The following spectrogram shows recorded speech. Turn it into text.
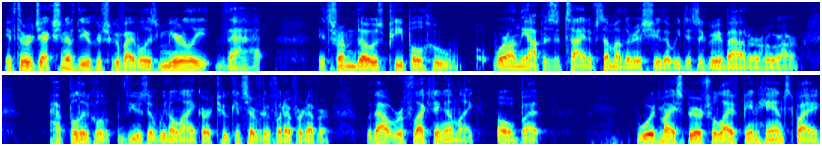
if the rejection of the Eucharistic revival is merely that, it's from those people who were on the opposite side of some other issue that we disagree about or who are have political views that we don't like or too conservative, whatever, whatever, without reflecting on like, oh, but would my spiritual life be enhanced by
